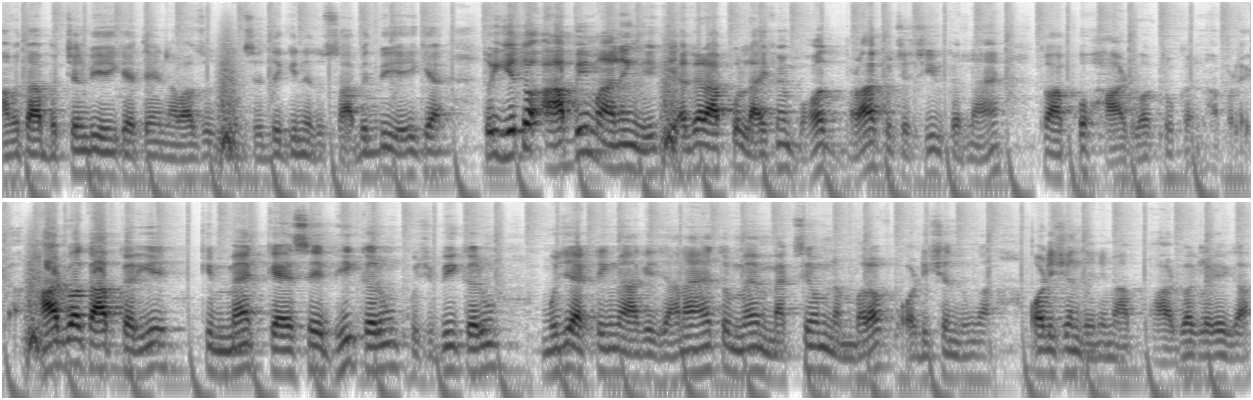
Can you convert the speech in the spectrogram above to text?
अमिताभ बच्चन भी यही कहते हैं, नवाजुद्दीन सिद्दीकी ने तो साबित भी यही किया। तो ये तो आप भी मानेंगे कि अगर आपको लाइफ में बहुत बड़ा कुछ अचीव करना है तो आपको हार्ड वर्क तो करना पड़ेगा। हार्ड वर्क आप करिए कि मैं कैसे भी करूँ, कुछ भी करूँ, मुझे एक्टिंग में आगे जाना है तो मैं मैक्सिमम नंबर ऑफ़ ऑडिशन दूँगा। ऑडिशन देने में आपको हार्ड वर्क लगेगा।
